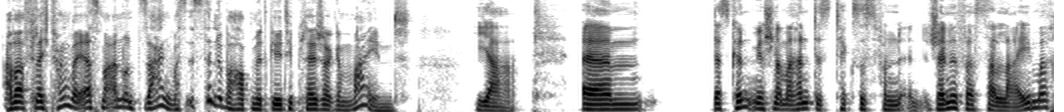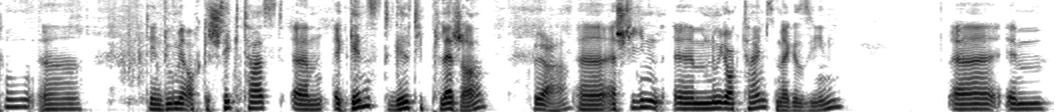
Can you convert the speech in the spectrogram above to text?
aber vielleicht fangen wir erstmal an und sagen, was ist denn überhaupt mit Guilty Pleasure gemeint? Ja, ähm, das könnten wir schon am Hand des Textes von äh, Jennifer Salai machen, äh, den du mir auch geschickt hast. Ähm, Against Guilty Pleasure. Ja. Äh, erschien im New York Times Magazine äh, im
